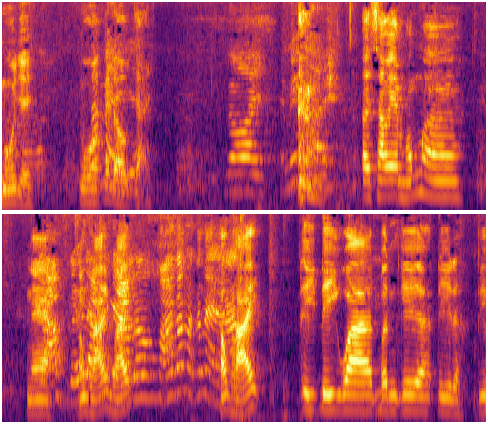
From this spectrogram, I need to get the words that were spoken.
mua mua. Gì? Mua cái đồ chạy rồi em biết rồi. Ê, sao em không ờ, nè Dạ, không phải cái phải. luôn, phải đó là cái này không nè. phải đi đi qua bên kia đi đi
